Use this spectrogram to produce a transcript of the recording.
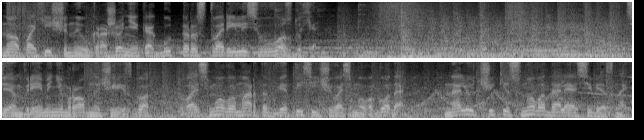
но похищенные украшения как будто растворились в воздухе. Тем временем, ровно через год, 8 марта 2008 года, налетчики снова дали о себе знать.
